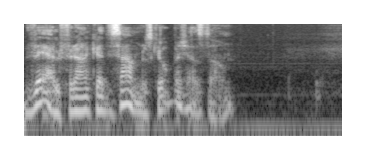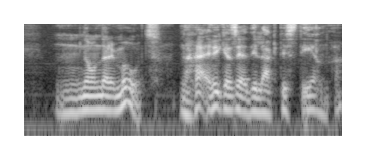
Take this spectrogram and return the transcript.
välförankrat i samhällskroppen känns det som. Mm, någon däremot? Nej, vi kan säga att det är lagt i sten. Va?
